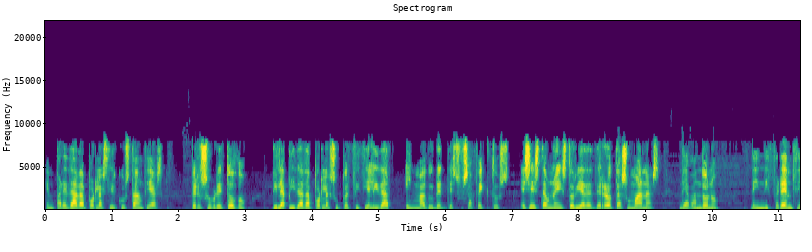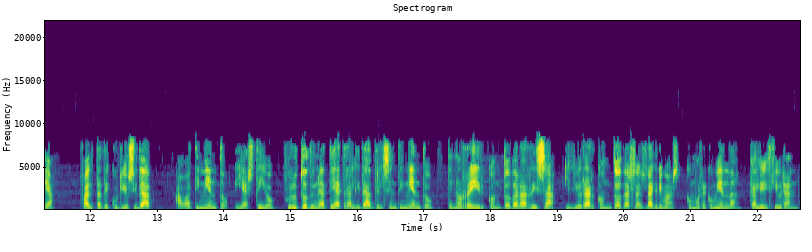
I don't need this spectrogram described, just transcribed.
emparedada por las circunstancias, pero sobre todo dilapidada por la superficialidad e inmadurez de sus afectos. Es esta una historia de derrotas humanas, de abandono, de indiferencia, falta de curiosidad, abatimiento y hastío, fruto de una teatralidad del sentimiento, de no reír con toda la risa y llorar con todas las lágrimas, como recomienda Khalil Gibran.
